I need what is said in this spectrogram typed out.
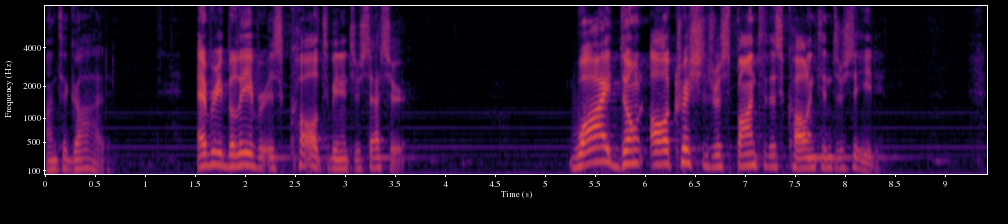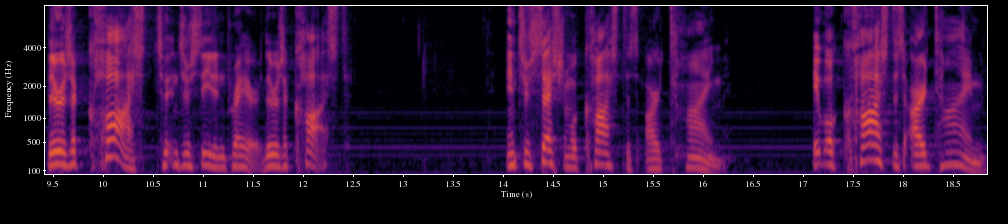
unto God. Every believer is called to be an intercessor. Why don't all Christians respond to this calling to intercede? There is a cost to intercede in prayer. There is a cost. Intercession will cost us our time. It will cost us our time.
